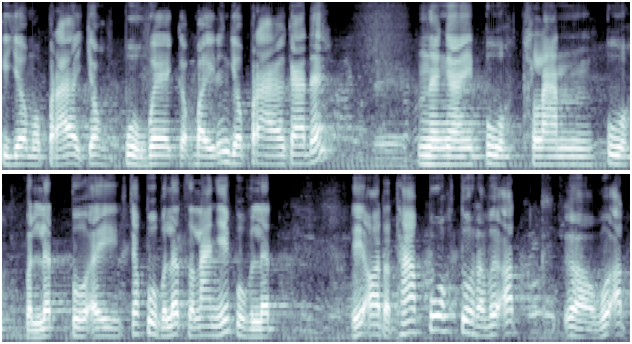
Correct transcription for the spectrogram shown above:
គេយកមកប្រើឲ្យចុះពោះវែកកបីហ្នឹងយកប្រើកើតទេអត់ទេហ្នឹងហើយពោះថ្លាន់ពោះផលិតពោះអីចុះពោះផលិតស្រឡាញ់ទេពោះផលិតអេអត់តែថាពោះទោះតែវាអត់វាអត់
